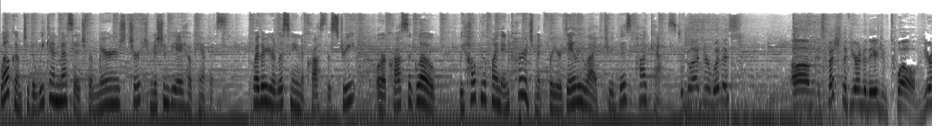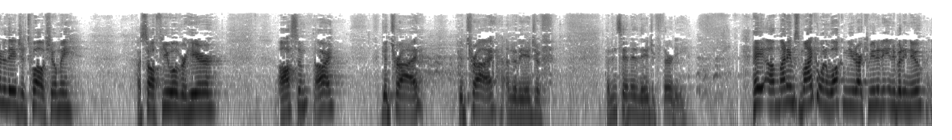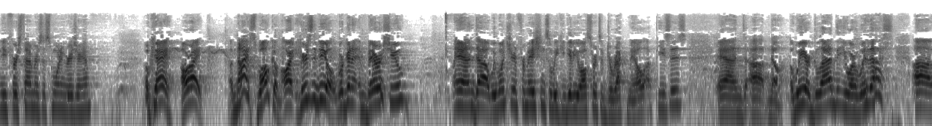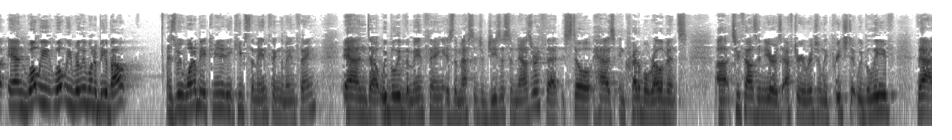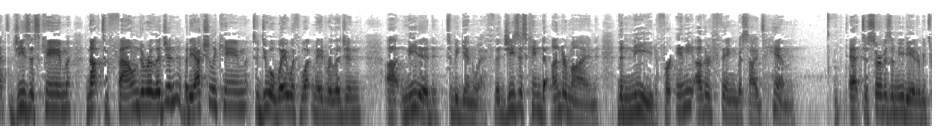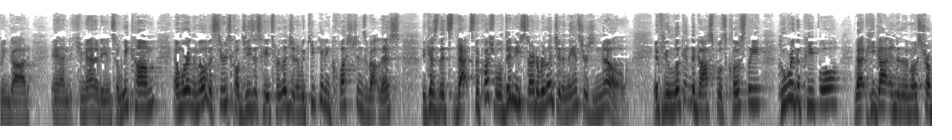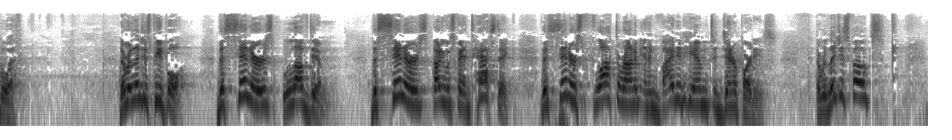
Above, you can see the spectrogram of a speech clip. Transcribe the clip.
Welcome to the weekend message from Mariners Church Mission Viejo campus. Whether you're listening across the street or across the globe, we hope you'll find encouragement for your daily life through this podcast. We're glad you're with us, um, especially if you're under the age of 12. If you're under the age of 12, show me. I saw a few over here. Awesome. All right. Good try. Good try. Under the age of, I didn't say under the age of 30. Hey, uh, my name's Mike. I want to welcome you to our community. Anybody new? Any first timers this morning? Raise your hand. Okay. All right. Uh, nice. Welcome. All right. Here's the deal. We're going to embarrass you. And uh, we want your information so we can give you all sorts of direct mail pieces. And uh, no, we are glad that you are with us. Uh, and what we what we really want to be about is we want to be a community that keeps the main thing the main thing. And uh, we believe the main thing is the message of Jesus of Nazareth that still has incredible relevance uh, 2,000 years after he originally preached it. We believe that Jesus came not to found a religion, but he actually came to do away with what made religion uh, needed to begin with. That Jesus came to undermine the need for any other thing besides him uh, to serve as a mediator between God and humanity. And so we come and we're in the middle of a series called Jesus Hates Religion. And we keep getting questions about this because that's, that's the question. Well, didn't he start a religion? And the answer is no. If you look at the Gospels closely, who were the people that he got into the most trouble with? The religious people. The sinners loved him. The sinners thought he was fantastic. The sinners flocked around him and invited him to dinner parties. The religious folks,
